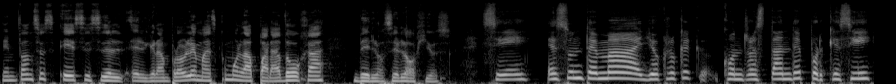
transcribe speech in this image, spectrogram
Entonces ese es el, el gran problema, es como la paradoja de los elogios. Sí, es un tema yo creo que contrastante porque sí,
